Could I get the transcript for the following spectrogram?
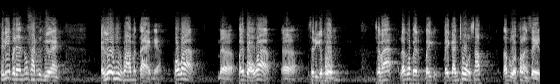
ทีนี้ประเด็นสำคัญก็คือไงไอ้เรื่องที่ความมันแตกเนี่ย เพราะว่าไปบอกว่าสนิทกับผมใช่ไหมแล้วก็ไปไปไปการโชคทรัพย์ตำรวจฝรั่งเศส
